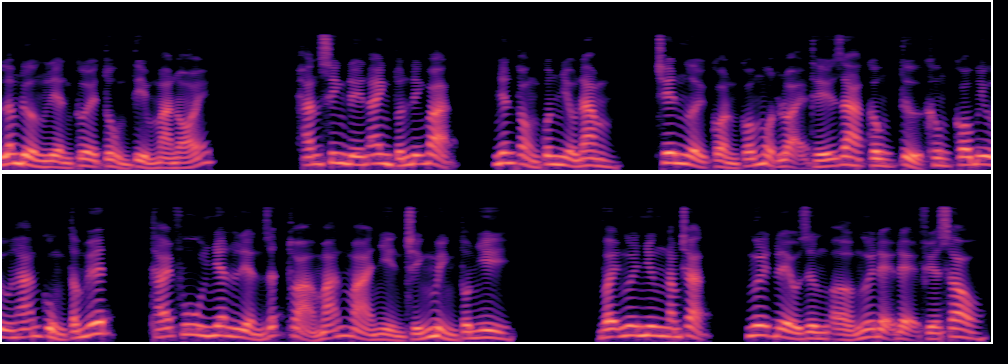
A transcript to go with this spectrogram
Lâm Đường liền cười tủm tỉm mà nói. Hắn sinh đến anh Tuấn Đĩnh Bạn, nhân tổng quân nhiều năm, trên người còn có một loại thế gia công tử không có biêu hãn cùng tâm huyết, thái phu nhân liền rất thỏa mãn mà nhìn chính mình tôn nhi. Vậy ngươi nhưng nắm chặt, ngươi đều dừng ở ngươi đệ đệ phía sau.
